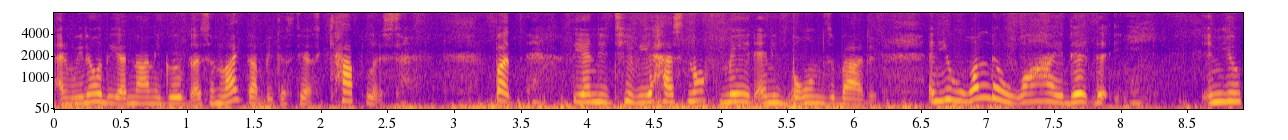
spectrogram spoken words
and we know the Adani group doesn't like that because they're capitalist. But the NDTV has not made any bones about it. And you wonder why. And you,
